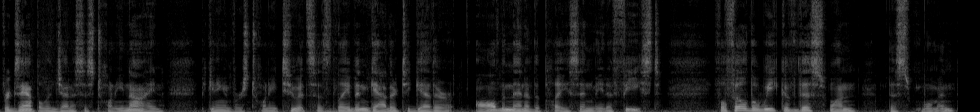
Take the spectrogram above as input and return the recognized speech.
For example, in Genesis 29, beginning in verse 22, it says, Laban gathered together all the men of the place and made a feast. Fulfill the week of this one, this woman,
